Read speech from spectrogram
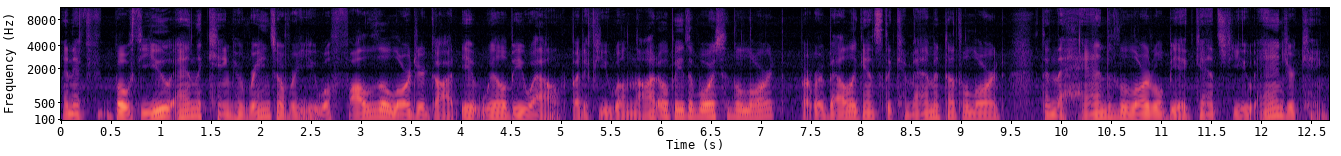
and if both you and the king who reigns over you will follow the Lord your God, it will be well. But if you will not obey the voice of the Lord, but rebel against the commandment of the Lord, then the hand of the Lord will be against you and your king.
